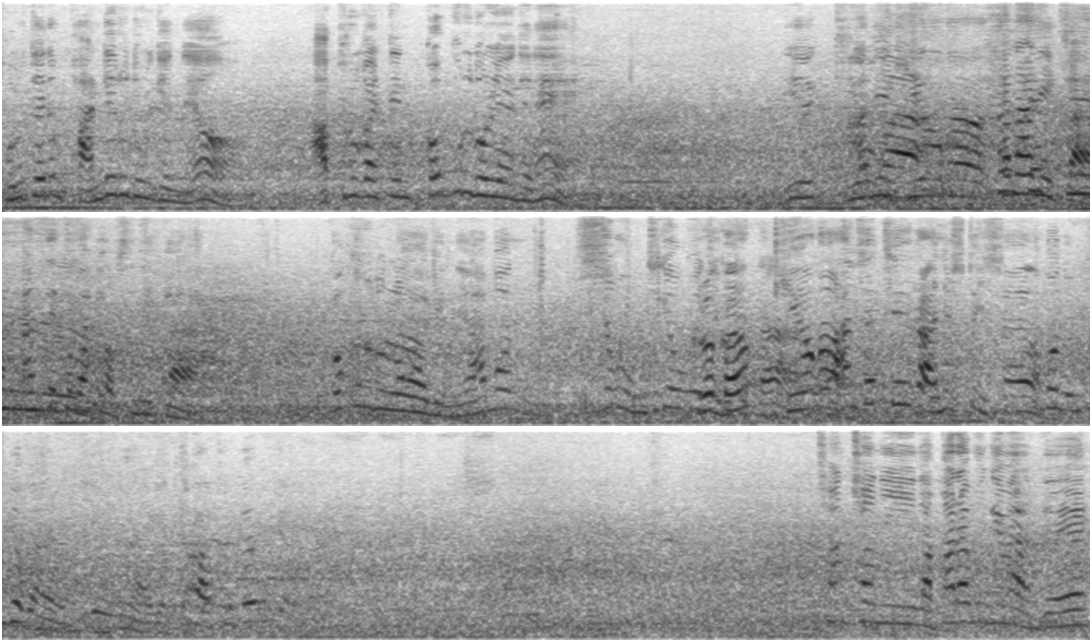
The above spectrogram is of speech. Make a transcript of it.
돌 때는 반대로 돌겠네요. 앞으로 갈 땐 거꾸로 돌려야 되네. 이게 기어가, 기어가 한 하나니까 세트- 한 세트밖에 없으니까 거꾸로 돌아가겠네요. 한번 좀 움직여보면 그럴까요? 재밌겠다. 기어가 한 세트가 아닐 수도 있어요. 한번 움직여봐요. 움직여보면 좀 알겠다. 앞으로 빼볼게요. 천천히 나 깔아뭉개면 안 돼.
